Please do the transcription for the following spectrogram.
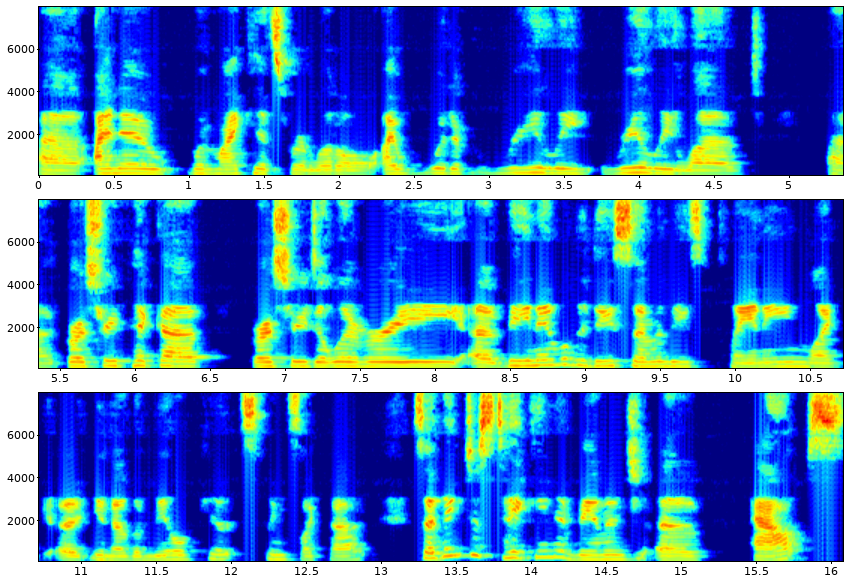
Uh, I know when my kids were little, I would have really, really loved uh, grocery pickup, grocery delivery, uh, being able to do some of these planning, like, uh, you know, the meal kits, things like that. So I think just taking advantage of apps,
